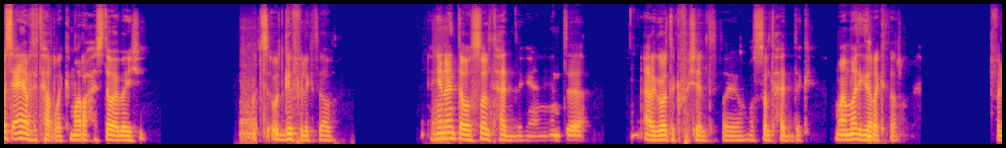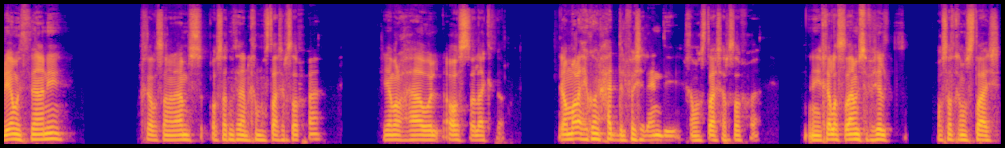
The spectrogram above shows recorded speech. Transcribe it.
بس عيني راح تتحرك ما راح أستوعب أي شيء. وتقفل الكتاب. هنا أنت وصلت حدك يعني. أنت على قولتك فشلت. طيب وصلت حدك. ما ما تقدر أكثر. في اليوم الثاني خلص أنا امس وصلت مثلا 15 صفحة. اليوم راح أحاول أوصل أكثر. اليوم ما راح يكون حد الفشل عندي 15 صفحة. يعني خلص امس فشلت وصلت 15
